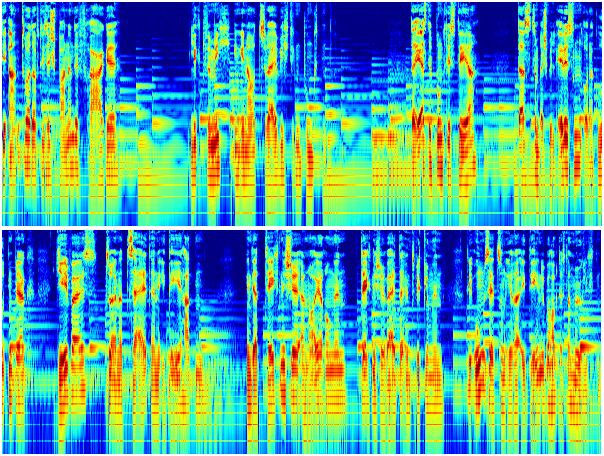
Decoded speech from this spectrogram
Die Antwort auf diese spannende Frage liegt für mich in genau zwei wichtigen Punkten. Der erste Punkt ist der, dass zum Beispiel Edison oder Gutenberg jeweils zu einer Zeit eine Idee hatten, in der technische Erneuerungen, technische Weiterentwicklungen die Umsetzung ihrer Ideen überhaupt erst ermöglichten.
